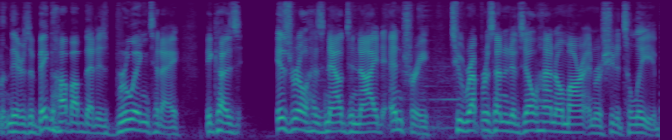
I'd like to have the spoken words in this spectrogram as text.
there's a big hubbub that is brewing today because Israel has now denied entry to Representatives Ilhan Omar and Rashida Tlaib.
